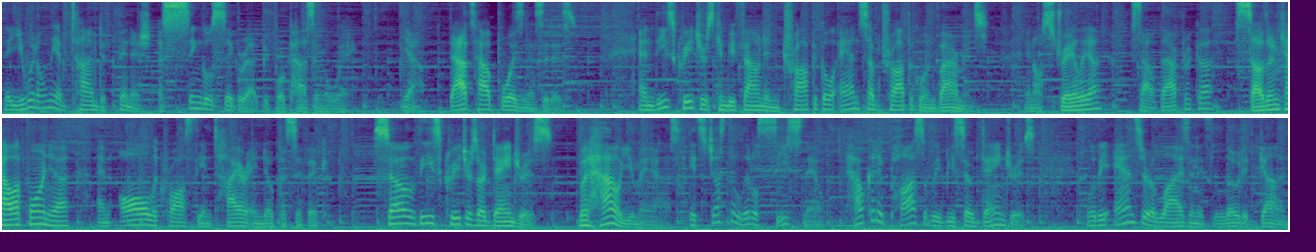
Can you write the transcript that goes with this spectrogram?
that you would only have time to finish a single cigarette before passing away. Yeah, that's how poisonous it is. And these creatures can be found in tropical and subtropical environments in Australia, South Africa, Southern California, and all across the entire Indo Pacific. So these creatures are dangerous. But how, you may ask? It's just a little sea snail. How could it possibly be so dangerous? Well, the answer lies in its loaded gun.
